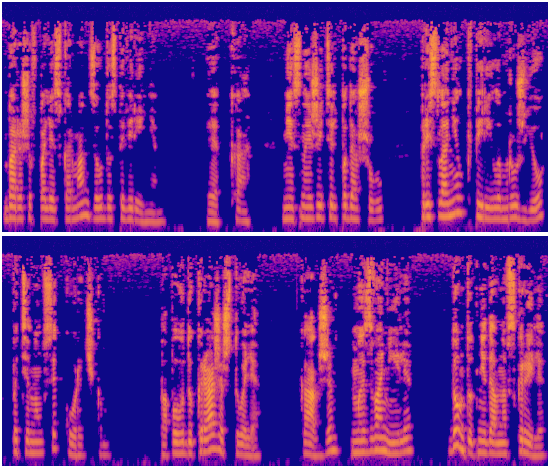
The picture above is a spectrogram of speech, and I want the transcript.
Барышев полез в карман за удостоверением. Эка! Местный житель подошел, прислонил к перилам ружье, потянулся к корочкам. По поводу кражи, что ли? Как же, мы звонили. Дом тут недавно вскрыли.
